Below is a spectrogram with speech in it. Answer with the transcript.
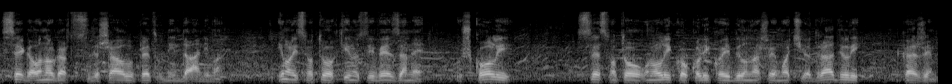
svega onoga što se dešavalo u prethodnim danima. Imali smo tu aktivnosti vezane u školi. Sve smo to onoliko koliko je bilo našoj moći odradili. Kažem,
